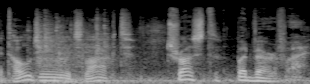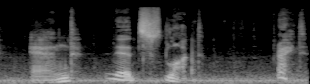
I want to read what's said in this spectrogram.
I told you it's locked. Trust, but verify. And? It's locked. Right.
